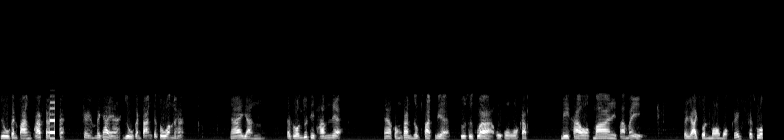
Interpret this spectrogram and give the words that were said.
อยู่กันต่างพักนะไม่ใช่ฮะ อยู่กันต่างกระทรวงนะฮะนะอย่างกระทรวงยุติธรรมเนี่ยนะของท่านสมศักดิ์เนี่ย รู้สึกว่า โอ้โหครับ มีข่าวออกมาเนี่ยทำให้ประชาชนมองบอกเอ้กระทรวง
